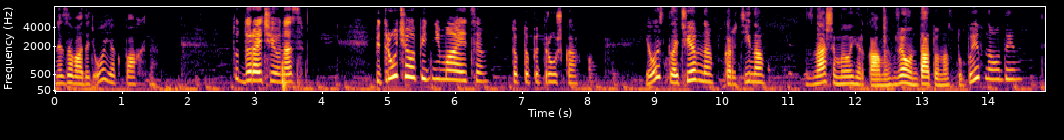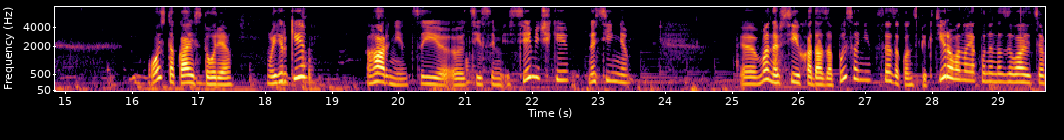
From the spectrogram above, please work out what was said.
не завадить. Ой, як пахне. Тут, до речі, у нас петручого піднімається, тобто петрушка. І ось плачевна картина з нашими огірками. Вже он тато наступив на один. Ось така історія. Огірки гарні ці, е, ці сімічки, насіння. Е, В мене всі хода записані, все законспектіровано, як вони називаються.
